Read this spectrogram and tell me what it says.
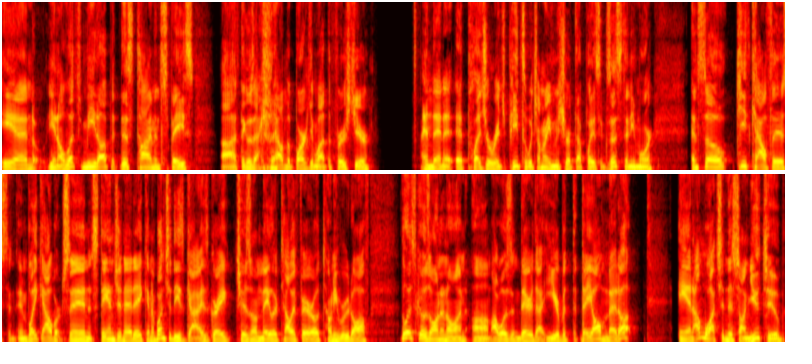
and you know, let's meet up at this time and space. Uh, I think it was actually out in the parking lot the first year and then at, at, Pleasure Ridge Pizza, which I'm not even sure if that place exists anymore. And so Keith Kalfas and, and Blake Albertson and Stan Genetic and a bunch of these guys, Greg Chisholm, Naylor Taliaferro, Tony Rudolph, the list goes on and on. Um, I wasn't there that year, but th- they all met up. And I'm watching this on YouTube.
